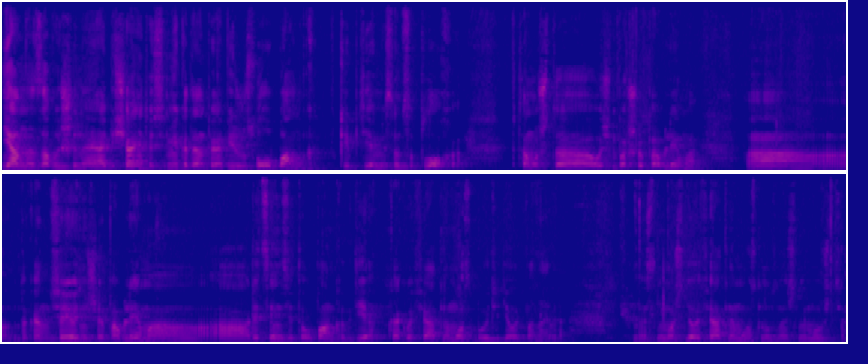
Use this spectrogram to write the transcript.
явно завышенное обещание, то есть мне когда, например, вижу слово банк в крипте, мне становится плохо. Потому что очень большая проблема, а, такая ну, серьезнейшая проблема, а лицензии-то у банка где? Как вы фиатный мост будете делать банально? Если не можете делать фиатный мост, ну, значит, не можете.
